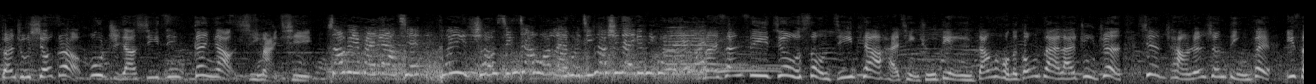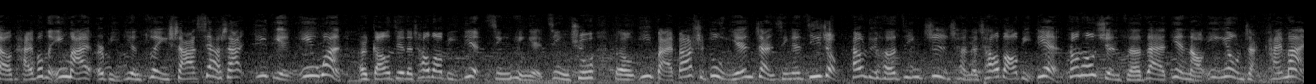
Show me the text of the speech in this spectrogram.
端出修 girl，不只要吸金，更要吸买气。商品每两千可以抽新加坡来回机票，是哪一个品牌？买三 C 就送机票，还请出电影当红的公仔来助阵，现场人声鼎沸，一扫台风的阴霾。而笔电最杀下杀一点一万，而高阶的超薄笔电新品也进出，有一百。八十度延展型的机种，还有铝合金制成的超薄笔电，通通选择在电脑应用展开卖。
